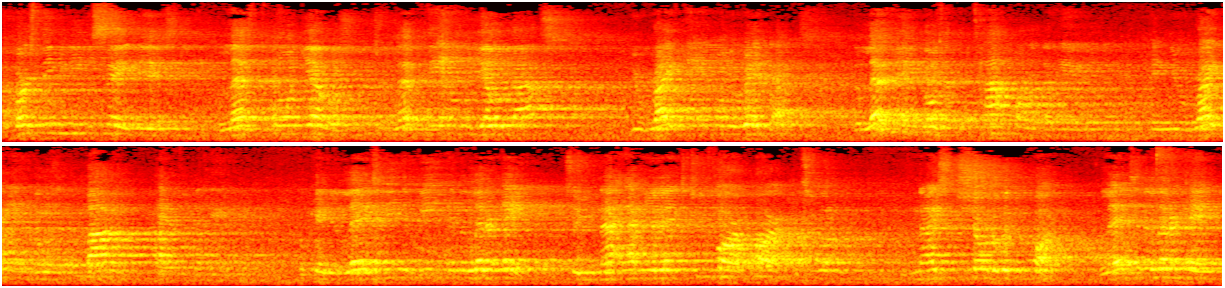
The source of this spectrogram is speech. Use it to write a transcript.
the first thing you need to say is left on yellow. So put your left hand on the yellow dots, your right hand on the red dots. The left hand goes at the top part of the handle, and your right hand goes at the bottom half of the handle. Okay, your legs need to be in the letter A. So you're not having your legs too far apart, but you want them nice and shoulder width apart. Legs in the letter A,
